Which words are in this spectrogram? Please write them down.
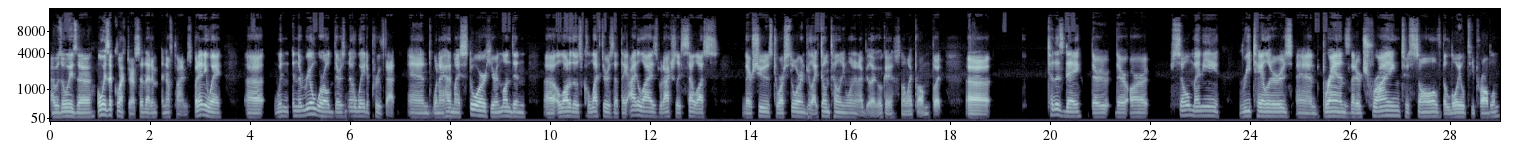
I was always a always a collector. I've said that enough times. But anyway, uh, when in the real world, there's no way to prove that. And when I had my store here in London, uh, a lot of those collectors that they idolized would actually sell us their shoes to our store and be like, "Don't tell anyone," and I'd be like, "Okay, it's not my problem." But uh, to this day, there there are so many retailers and brands that are trying to solve the loyalty problem,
